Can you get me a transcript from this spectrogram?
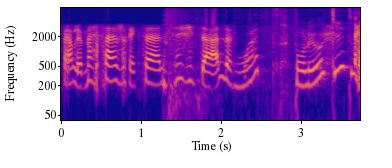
faire le massage rectal digital. What? Pour le hockey, tout?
